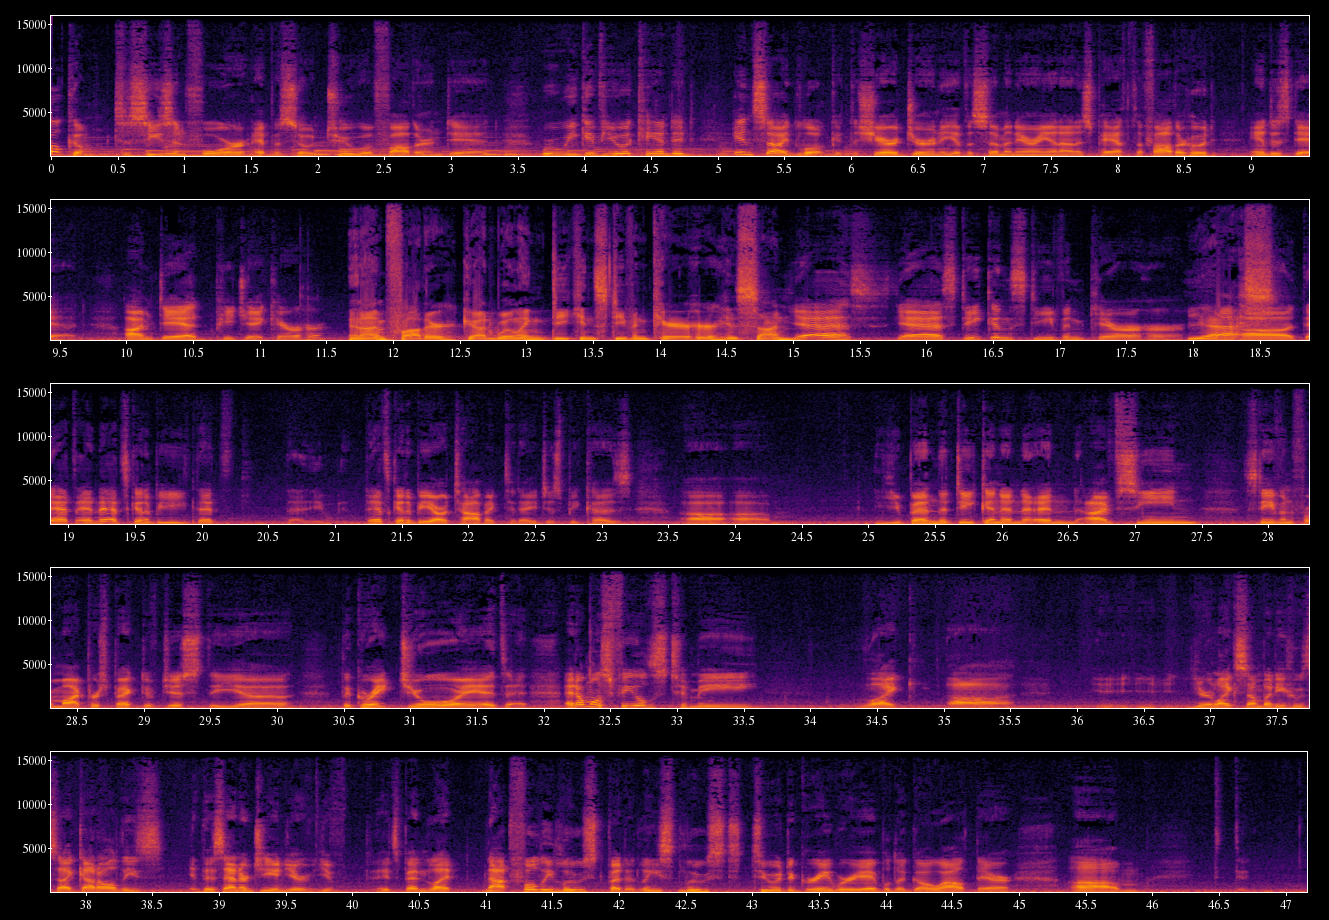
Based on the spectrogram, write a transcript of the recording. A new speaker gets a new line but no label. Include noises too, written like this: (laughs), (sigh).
Welcome to Season 4, Episode 2 of Father and Dad, where we give you a candid, inside look at the shared journey of a seminarian on his path to fatherhood and his dad. I'm Dad, PJ Caraher.
And I'm Father, God willing, Deacon Steven Caraher, his son.
Yes, yes, Deacon Steven Caraher.
Yes.
Uh, that and that's going to be that's that's going to be our topic today, just because uh, um, you've been the deacon, and and I've seen Steven from my perspective, just the uh, the great joy. It it almost feels to me like. Uh, you're like somebody who's like got all these this energy and you're you've it's been let not fully loosed but at least loosed to a degree where you're able to go out there um,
